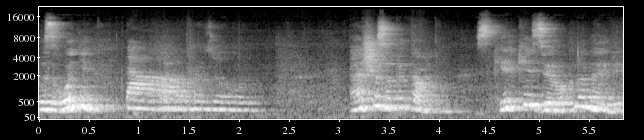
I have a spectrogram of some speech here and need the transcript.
Ви згодні? Так, згодом. Перше запитання. Скільки зірок на небі?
